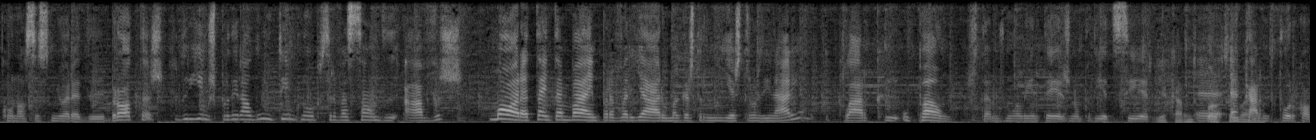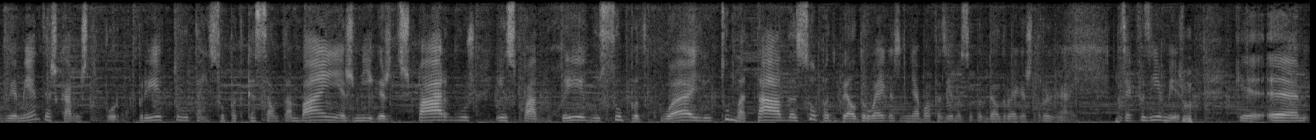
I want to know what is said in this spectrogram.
com Nossa Senhora de Brotas. Poderíamos perder algum tempo na observação de aves, Mora tem também, para variar, uma gastronomia extraordinária. Claro que o pão, estamos no Alentejo, não podia de ser. E a carne de porco uh, também. A carne de porco, obviamente, as carnes de porco preto, tem sopa de cação também, as migas de espargos, ensopado de borrego, sopa de coelho, tomatada, sopa de beldroegas. A minha avó fazia uma sopa de beldroegas extraordinária. Mas é que fazia mesmo. que, uh,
